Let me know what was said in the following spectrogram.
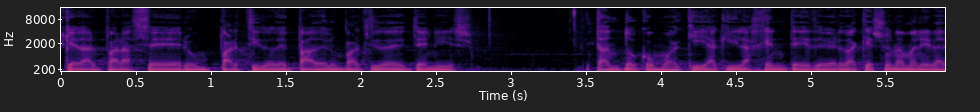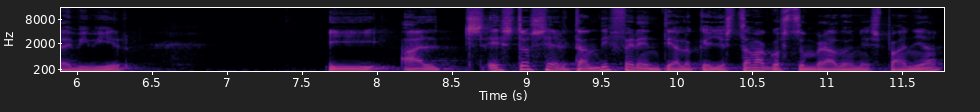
quedar para hacer un partido de pádel, un partido de tenis, tanto como aquí, aquí la gente de verdad que es una manera de vivir Y al esto ser tan diferente a lo que yo estaba acostumbrado en España,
